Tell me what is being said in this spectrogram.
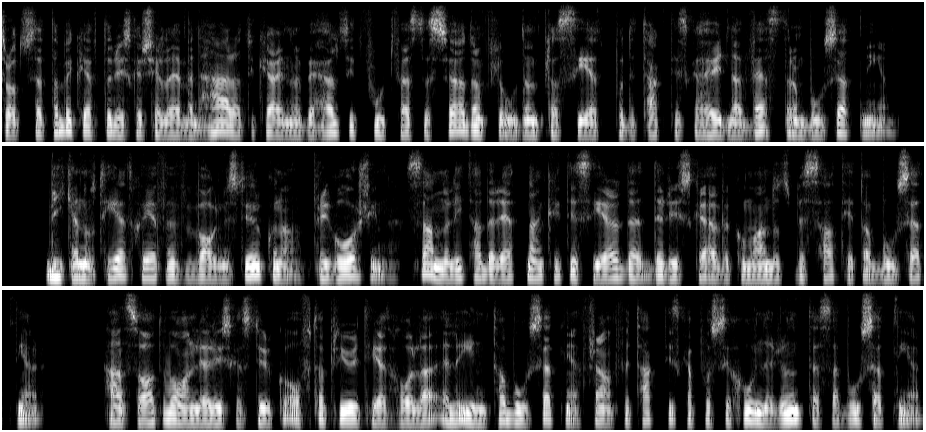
Trots detta bekräftar ryska källor även här att ukrainarna behöll sitt fotfäste söder om floden placerat på de taktiska höjderna väster om bosättningen. Vi kan notera att chefen för Wagnerstyrkorna, Prigozjin, sannolikt hade rätt när han kritiserade det ryska överkommandots besatthet av bosättningar. Han sa att vanliga ryska styrkor ofta prioriterat hålla eller inta bosättningar framför taktiska positioner runt dessa bosättningar,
